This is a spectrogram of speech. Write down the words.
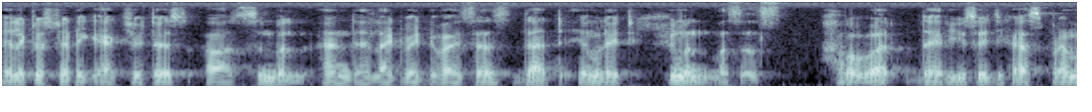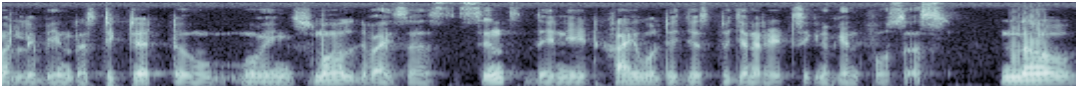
Electrostatic actuators are simple and lightweight devices that emulate human muscles. However, their usage has primarily been restricted to moving small devices since they need high voltages to generate significant forces. Now,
